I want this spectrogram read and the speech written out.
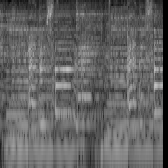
pas de soleil, pas de soleil.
